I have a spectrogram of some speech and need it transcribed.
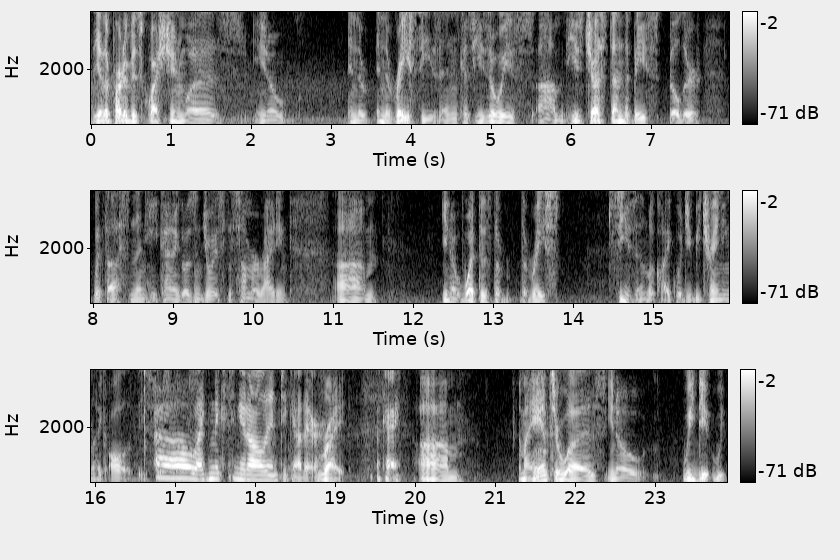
the other part of his question was, you know, in the in the race season because he's always um, he's just done the base builder with us, and then he kind of goes enjoys the summer riding. Um, you know, what does the the race season look like? Would you be training like all of these systems? Oh, like mixing it all in together. Right. Okay. Um, and my answer was, you know, we do we,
